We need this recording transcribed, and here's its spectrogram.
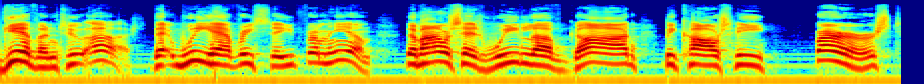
given to us, that we have received from Him. The Bible says we love God because He first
